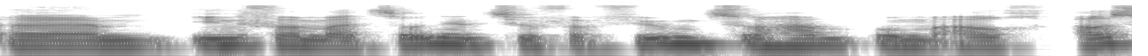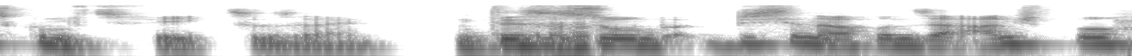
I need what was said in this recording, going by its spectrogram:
ähm, Informationen zur Verfügung zu haben, um auch auskunftsfähig zu sein. Und das mhm. ist so ein bisschen auch unser Anspruch,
